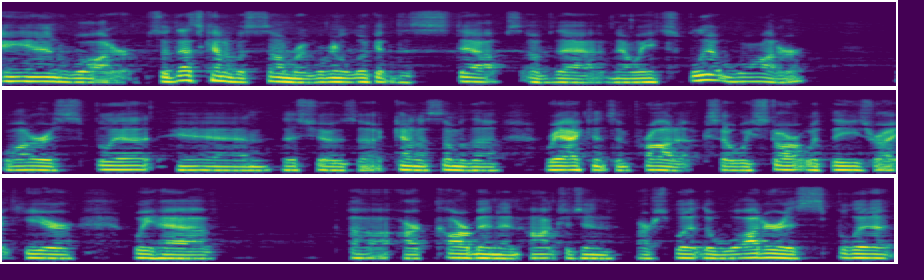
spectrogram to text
and water. So that's kind of a summary. We're going to look at the steps of that. Now we split water. Water is split and this shows uh, kind of some of the reactants and products. So we start with these right here. We have uh, our carbon and oxygen are split. The water is split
